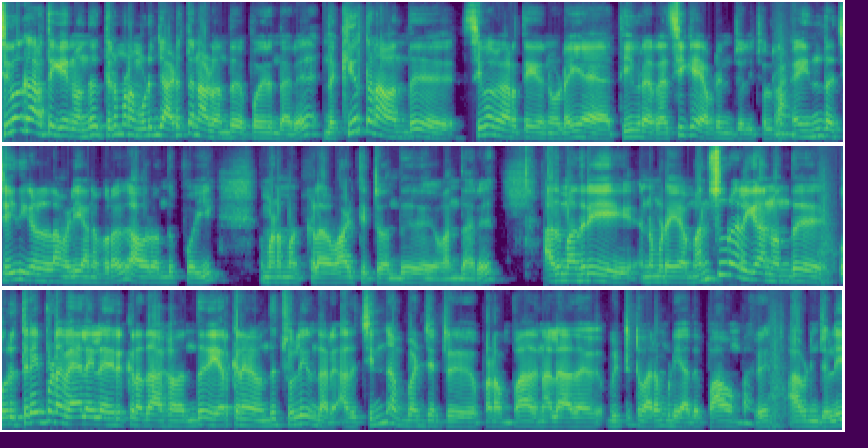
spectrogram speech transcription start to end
சிவகார்த்திகேயன் வந்து திருமணம் முடிஞ்ச அடுத்த நாள் வந்து போயிருந்தாரு. இந்த கீர்த்தனா வந்து சிவகார்த்திகேயனுடைய தீவிர ரசிகை அப்படின்னு சொல்லி சொல்றாங்க. இந்த செய்திகள் எல்லாம் வெளியான பிறகு அவர் வந்து போய் மணமக்களை வாழ்த்திட்டு வந்து வந்தாரு. அது மாதிரி நம்முடைய மன்சூர் அலிகான் வந்து ஒரு திரைப்பட வேலையில இருக்கிறதாக வந்து ஏற்கனவே வந்து சொல்லியிருந்தாரு. அது சின்ன பட்ஜெட் படம்ப்பா அதனால அதை விட்டுட்டு வர முடியாது பாவம் பாரு. அப்படின்னு சொல்லி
